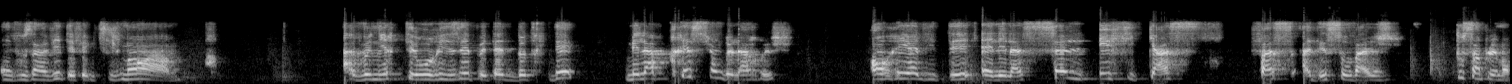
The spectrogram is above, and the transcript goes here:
on vous invite effectivement à, à venir théoriser peut-être d'autres idées, mais la pression de la rue, en réalité, elle est la seule efficace face à des sauvages. Tout simplement.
